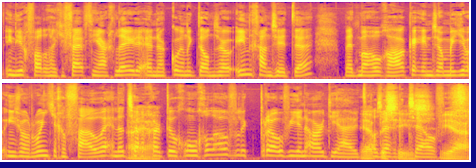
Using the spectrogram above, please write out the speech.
In ieder geval, dat had je 15 jaar geleden. En daar kon ik dan zo in gaan zitten. Met mijn hoge hakken in zo'n beetje in zo'n rondje gevouwen. En dat Ah, zag ja. er toch ongelooflijk profi en arty uit. Ja, al zeg ik het zelf. Ja.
